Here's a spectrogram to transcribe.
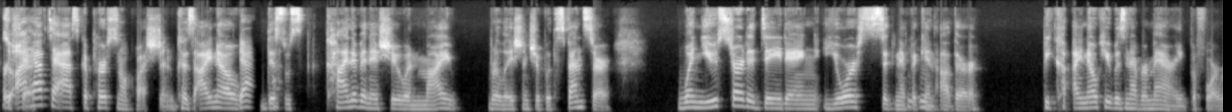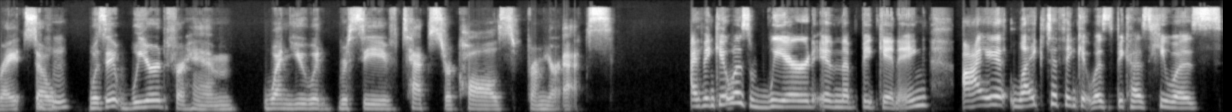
For so I have to ask a personal question because I know Yeah. this was kind of an issue in my relationship with Spencer. When you started dating your significant Mm-hmm. other, because I know he was never married before, right? So Mhm. was it weird for him when you would receive texts or calls from your ex? I think it was weird in the beginning. I like to think it was because he was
